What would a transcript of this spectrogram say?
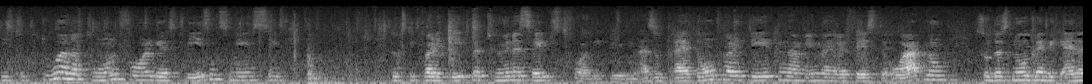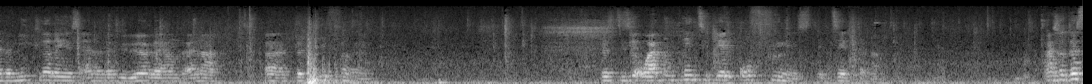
Die Struktur einer Tonfolge ist wesensmäßig durch die Qualität der Töne selbst vorgegeben. Also drei Tonqualitäten haben immer ihre feste Ordnung, sodass notwendig einer der mittlere ist, einer der höhere und einer äh, der tiefere. Dass diese Ordnung prinzipiell offen ist, etc. Also das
